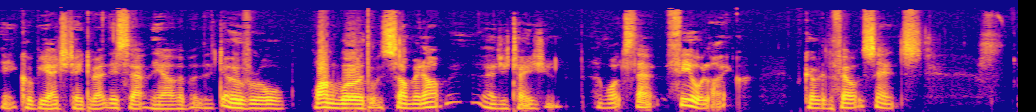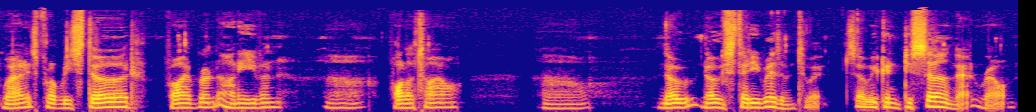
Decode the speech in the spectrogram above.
It could be agitated about this, that, and the other, but the overall one word that would sum it up agitation. And what's that feel like? Go to the felt sense. Well, it's probably stirred, vibrant, uneven, uh, volatile, uh, no, no steady rhythm to it. So we can discern that realm.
